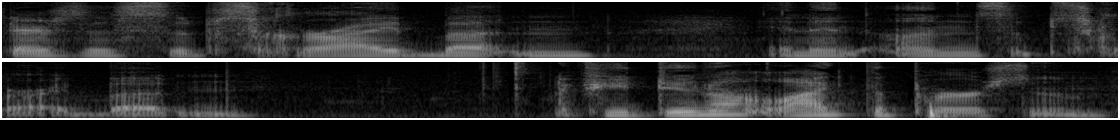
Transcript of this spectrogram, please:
there's a subscribe button and an unsubscribe button. If you do not like the person,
